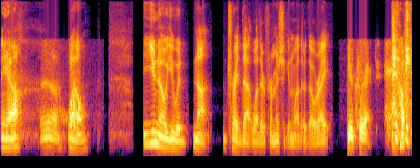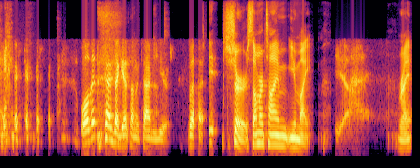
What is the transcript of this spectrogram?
Yeah. Yeah. Well, you know you would not trade that weather for Michigan weather, though, right? You're correct. Okay. well, that depends, I guess, on the time of year. But It, sure, summertime you might, yeah, right?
